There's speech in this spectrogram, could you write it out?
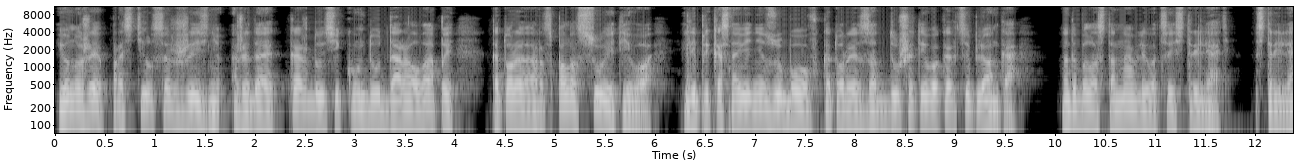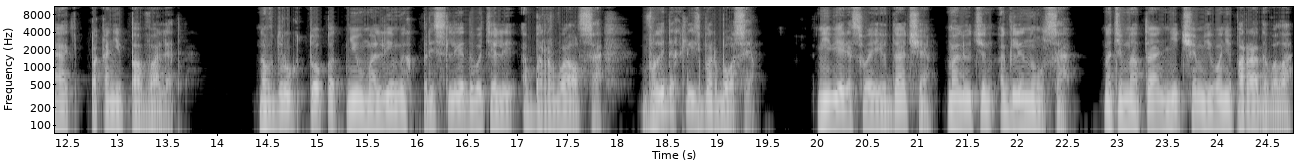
и он уже простился с жизнью, ожидая каждую секунду удара лапы, которая располосует его, или прикосновение зубов, которые задушат его, как цыпленка. Надо было останавливаться и стрелять. Стрелять, пока не повалят. Но вдруг топот неумолимых преследователей оборвался. Выдохлись барбосы. Не веря своей удаче, Малютин оглянулся. Но темнота ничем его не порадовала,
